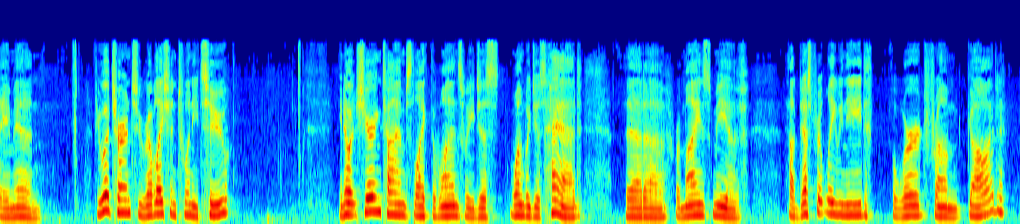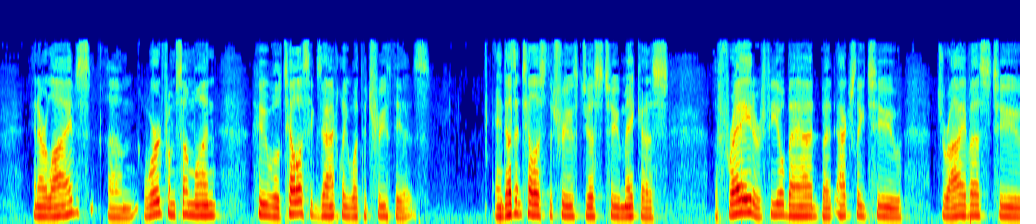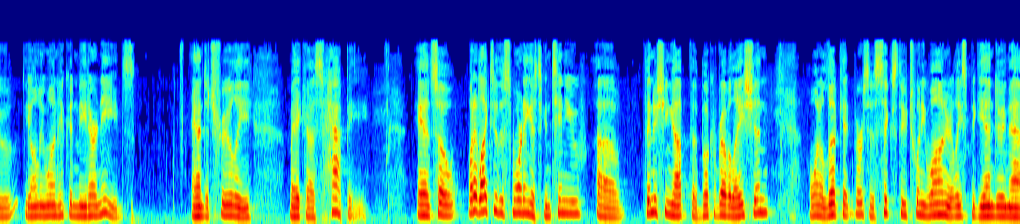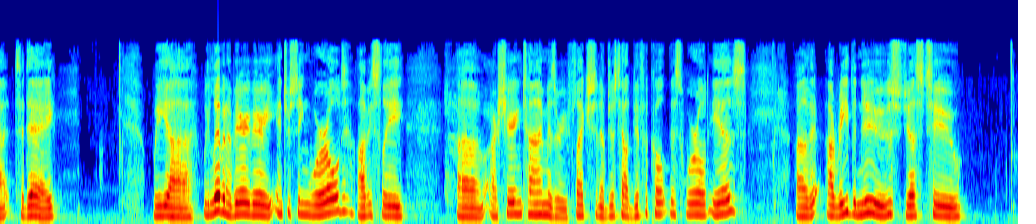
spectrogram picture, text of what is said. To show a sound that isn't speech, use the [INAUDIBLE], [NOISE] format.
Amen. If you would turn to Revelation 22. You know, sharing times like the ones we just one we just had that uh, reminds me of how desperately we need a word from God in our lives, um, a word from someone who will tell us exactly what the truth is, and doesn't tell us the truth just to make us afraid or feel bad, but actually to drive us to the only one who can meet our needs and to truly make us happy. And so, what I'd like to do this morning is to continue uh, finishing up the book of Revelation. I want to look at verses 6 through 21, or at least begin doing that today. We, uh, we live in a very, very interesting world. Obviously, uh, our sharing time is a reflection of just how difficult this world is. Uh, I read the news just to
